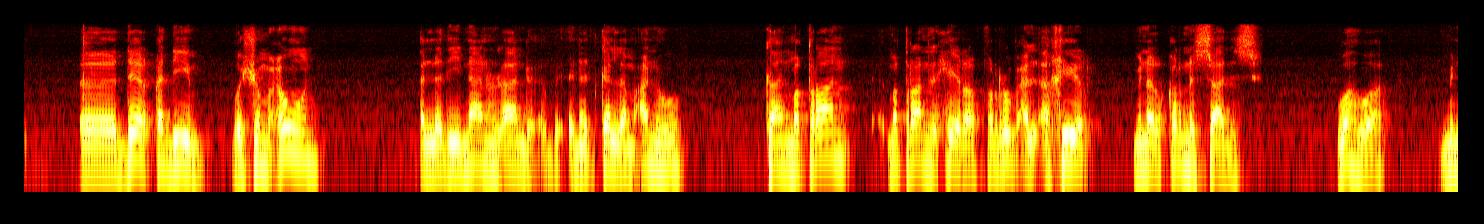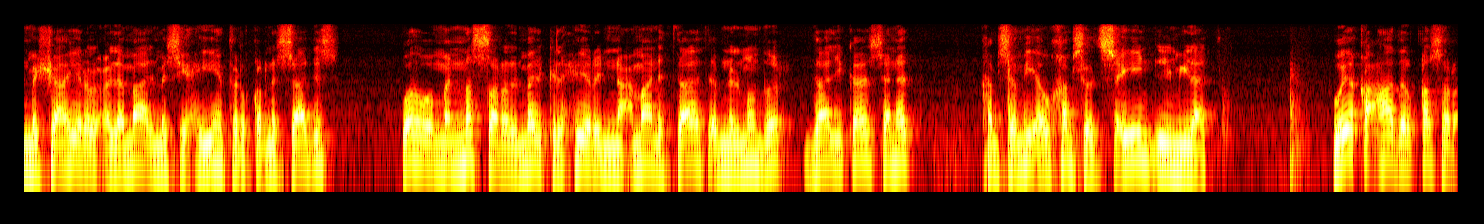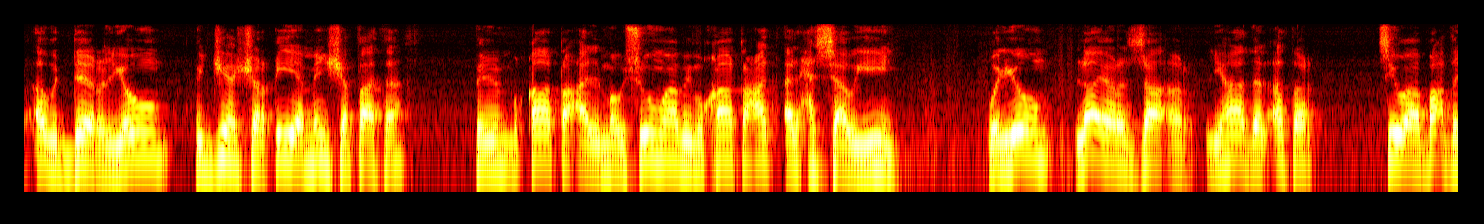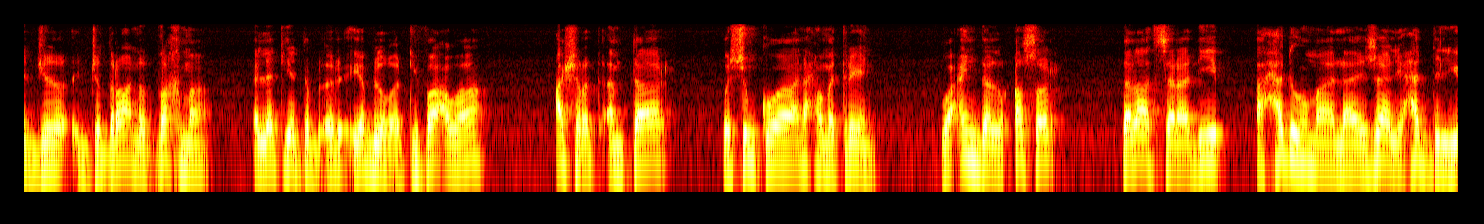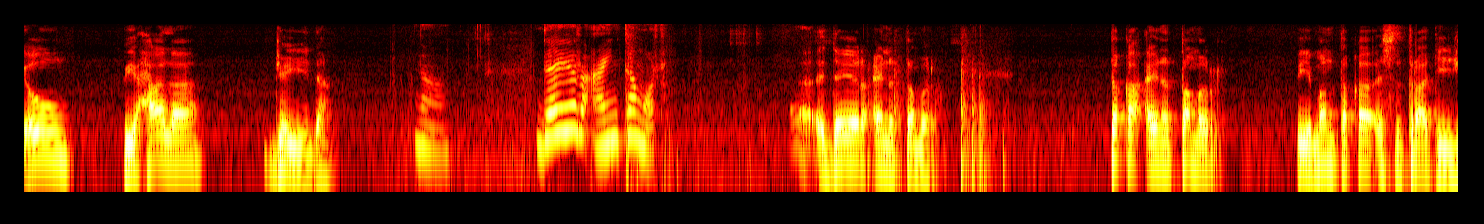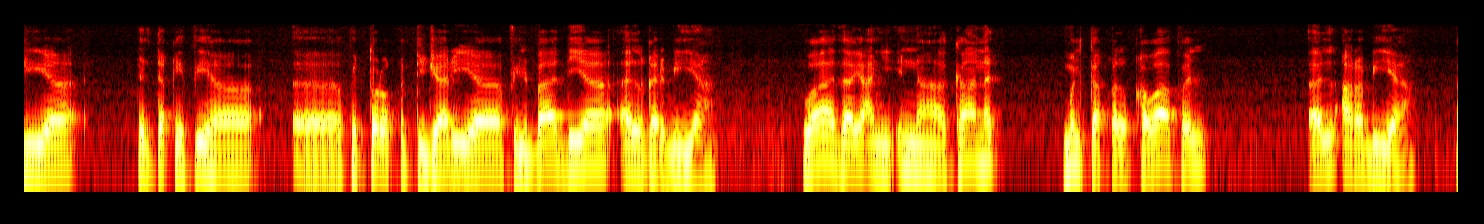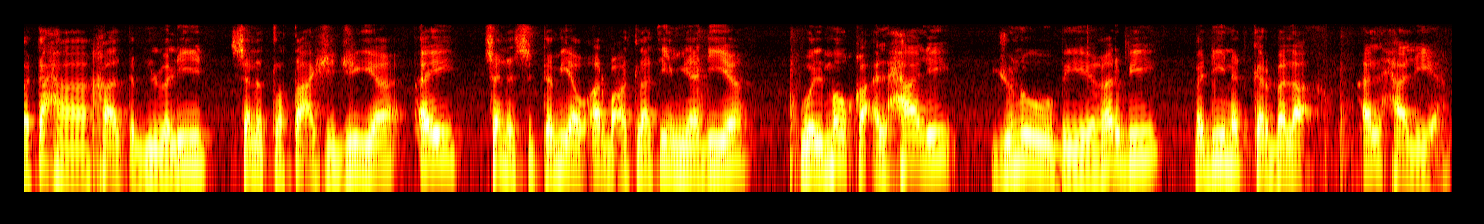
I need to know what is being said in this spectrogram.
دير قديم وشمعون الذي نحن الآن نتكلم عنه. كان مطران مطران الحيرة في الربع الأخير من القرن السادس وهو من مشاهير العلماء المسيحيين في القرن السادس وهو من نصر الملك الحيري النعمان الثالث ابن المنذر ذلك سنة 595 للميلاد. ويقع هذا القصر أو الدير اليوم في الجهة الشرقية من شفاثة في المقاطعة الموسومة بمقاطعة الحساويين. واليوم لا يرى الزائر لهذا الأثر سوى بعض الجدران الضخمة التي يبلغ ارتفاعها عشرة أمتار وسمكها نحو مترين. وعند القصر ثلاث سراديب أحدهما لا يزال لحد اليوم في حالة جيدة. نعم. دير عين تمر. دير عين التمر. تقع عين التمر في منطقة استراتيجية تلتقي فيها آه، في الطرق التجارية في البادية الغربية. وهذا يعني إنها كانت ملتقى القوافل العربية. فتحها خالد بن الوليد سنة 13 هجرية أي سنة 634 ميلادية والموقع الحالي جنوبي غربي مدينة كربلاء الحالية.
